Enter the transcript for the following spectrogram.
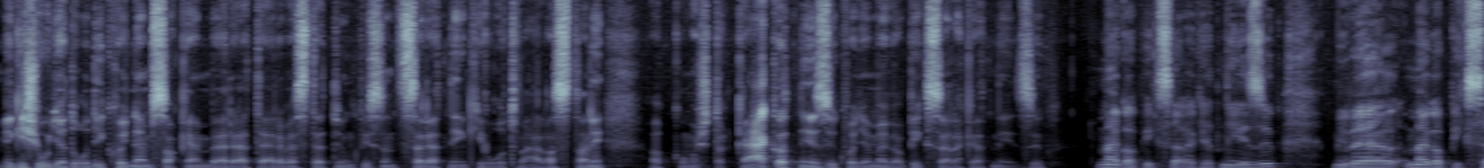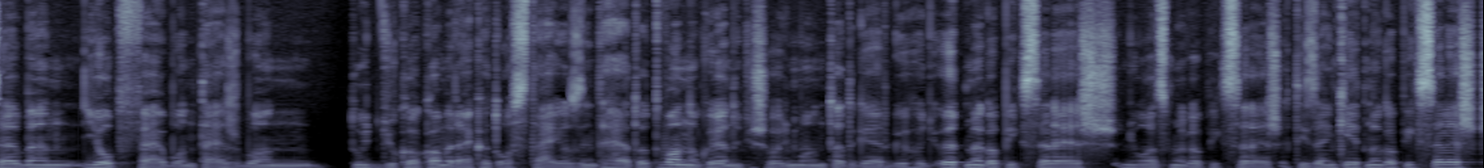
mégis úgy adódik, hogy nem szakemberrel terveztetünk, viszont szeretnénk jót választani, akkor most a kákat nézzük, vagy a megapixeleket nézzük. megapixeleket nézzük, mivel megapixelben jobb felbontásban tudjuk a kamerákat osztályozni, tehát ott vannak olyanok is, ahogy mondtad Gergő, hogy 5 megapixeles, 8 megapixeles, 12 megapixeles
